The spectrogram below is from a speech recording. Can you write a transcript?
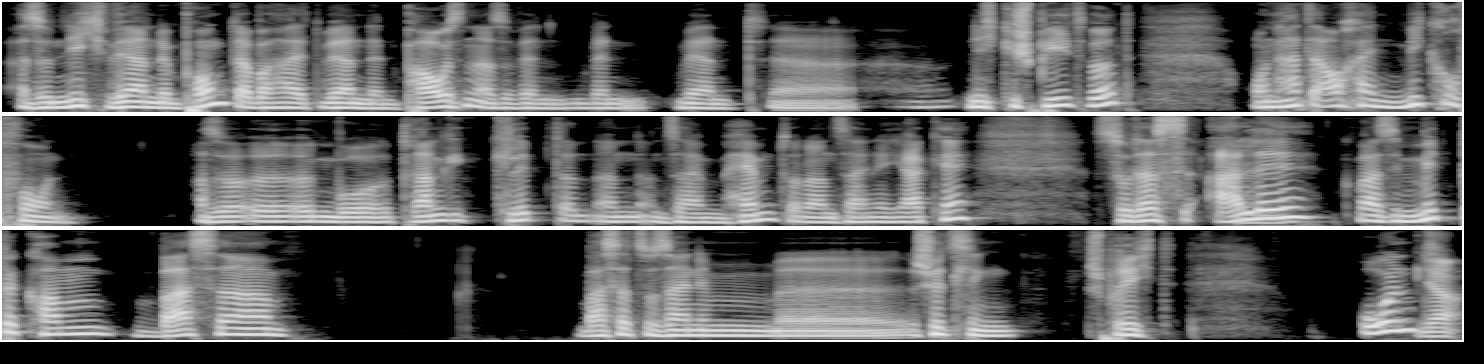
also nicht während dem Punkt, aber halt während den Pausen, also wenn, wenn während äh, nicht gespielt wird und hatte auch ein Mikrofon, also äh, irgendwo dran geklippt an, an, an seinem Hemd oder an seine Jacke, sodass alle quasi mitbekommen, was er, was er zu seinem äh, Schützling spricht. Und Ja.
